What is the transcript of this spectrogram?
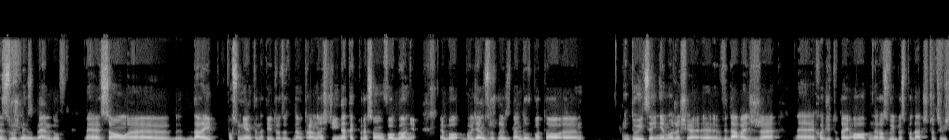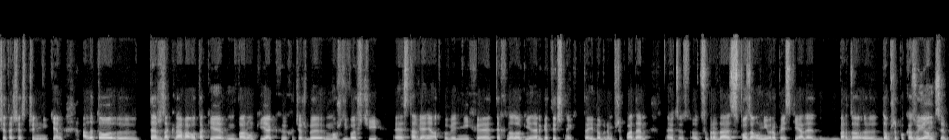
z różnych względów są dalej posunięte na tej drodze do neutralności i na te, które są w ogonie. Bo powiedziałem z różnych względów, bo to intuicyjnie może się wydawać, że E, chodzi tutaj o rozwój gospodarczy, co oczywiście też jest czynnikiem, ale to y, też zakrawa o takie warunki jak chociażby możliwości e, stawiania odpowiednich e, technologii energetycznych. Tutaj dobrym przykładem, co, co prawda spoza Unii Europejskiej, ale bardzo dobrze pokazującym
